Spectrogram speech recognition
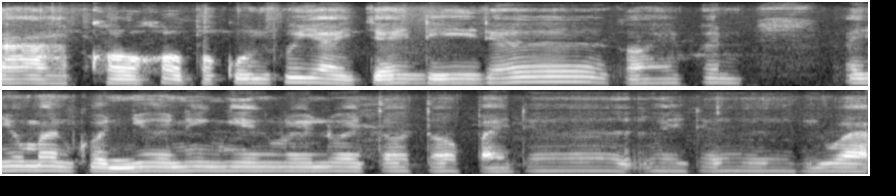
กราบขอขอบพระคุณผู้ใหญ่ใจดีเด้อขอให้เพิ่นอายุมั่นขวัญยืนเฮงๆรวยๆต่อต่อๆไปเด้อเอ้ยเด้อหรือว่า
